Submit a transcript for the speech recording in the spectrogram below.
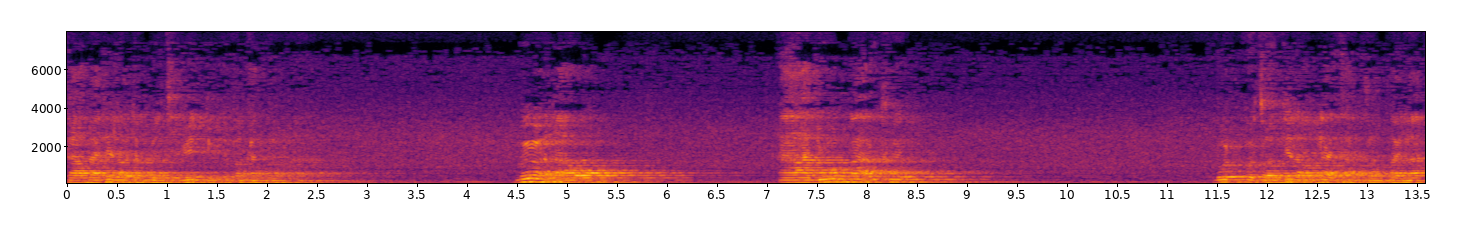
ตราบใดที่เราจะมีชีวิตอยู่จะประกันตัวมา เมื่อเราอายุมากขึ้น บุญกุศลที่เราได้สั่งสมไปนั้น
